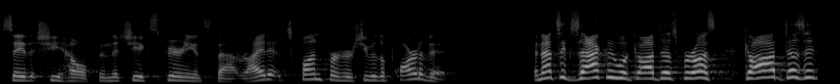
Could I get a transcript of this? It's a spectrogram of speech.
say that she helped and that she experienced that, right? It's fun for her. She was a part of it. And that's exactly what God does for us. God doesn't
